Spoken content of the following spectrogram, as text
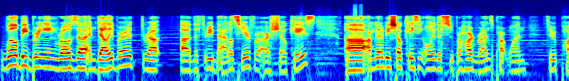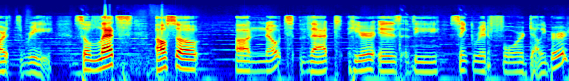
will be bringing Rosa and Delibird throughout uh, the three battles here for our showcase. Uh, I'm going to be showcasing only the super hard runs, part 1 through part 3. So let's also uh, note that here is the sync grid for Delibird.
